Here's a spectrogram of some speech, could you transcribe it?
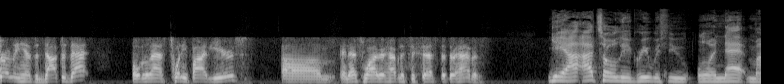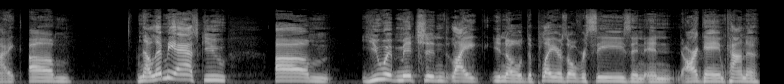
certainly has adopted that over the last 25 years, um, and that's why they're having the success that they're having. Yeah, I, I totally agree with you on that, Mike. Um, now, let me ask you. Um, you had mentioned like you know the players overseas and and our game kind of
